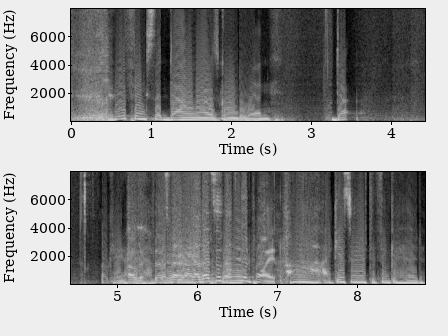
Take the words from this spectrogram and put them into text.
Who thinks that Dalinar is going to win? Da- okay. Okay, that's fair. Yeah, that's a, that's a good point. Ah, I guess I have to think ahead.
